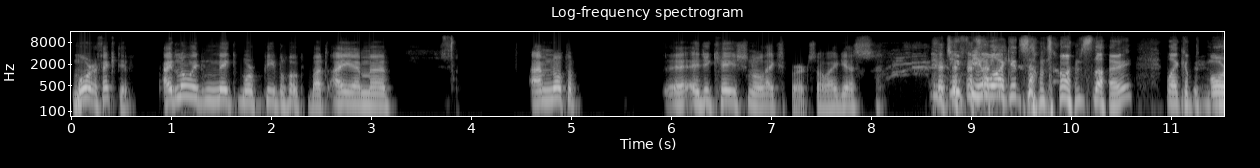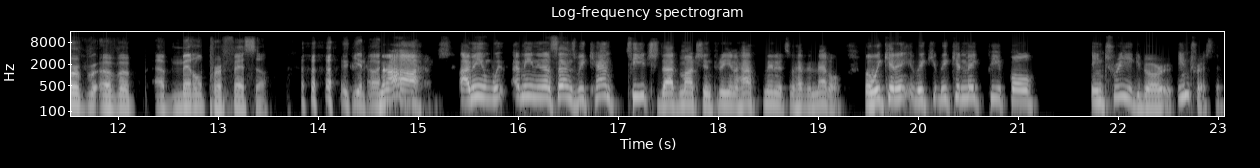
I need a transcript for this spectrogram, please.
more effective. I know it make more people hooked, but I am uh, I'm not a, a educational expert, so I guess. Do you feel like it sometimes though, like a more of, of a, a metal professor? you know nah, i mean we, i mean in a sense we can't teach that much in three and a half minutes of heavy metal but we can we can, we can make people intrigued or interested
